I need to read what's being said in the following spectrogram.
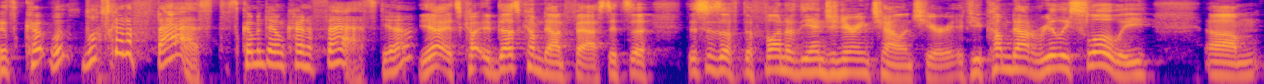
It's looks kind of fast. It's coming down kind of fast. Yeah. Yeah, it's it does come down fast. It's a this is a, the fun of the engineering challenge here. If you come down really slowly, um,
